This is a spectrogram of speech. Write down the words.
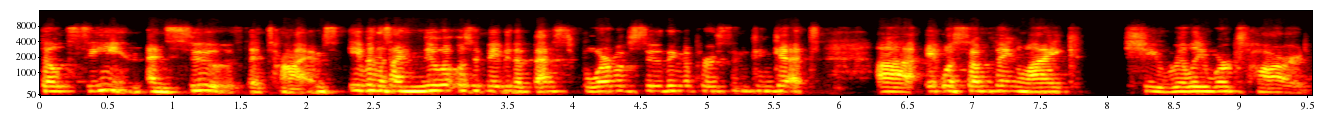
felt seen and soothed at times, even as I knew it was maybe the best form of soothing a person can get. Uh, it was something like she really works hard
